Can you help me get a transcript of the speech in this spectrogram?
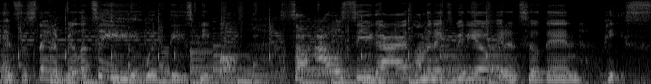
and sustainability with these people. So i will see you guys on the next video and until then peace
